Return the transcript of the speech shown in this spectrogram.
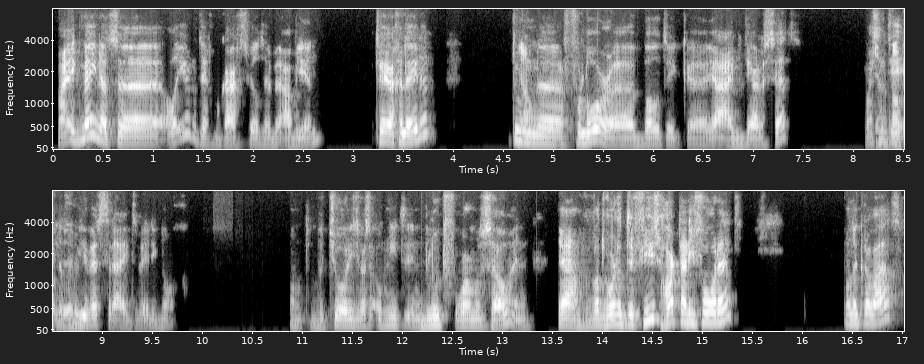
Maar ik meen dat ze al eerder tegen elkaar gespeeld hebben, ABN. Twee jaar geleden. Toen eh, verloor eh Botik eh, ja, in de derde set. Was Ja, niet een hele goede wedstrijd, weet ik nog. Want Choric was ook niet in bloedvorm of zo. En ja, wat wordt het devies? Hard naar die voorhand? Van de Kroaat?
